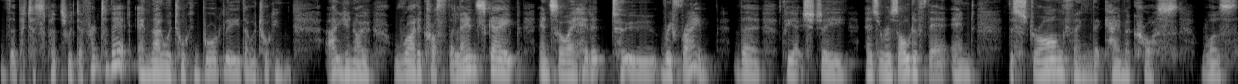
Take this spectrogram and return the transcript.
the participants were different to that, and they were talking broadly. They were talking, uh, you know, right across the landscape, and so I had it to reframe the PhD as a result of that. And the strong thing that came across was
